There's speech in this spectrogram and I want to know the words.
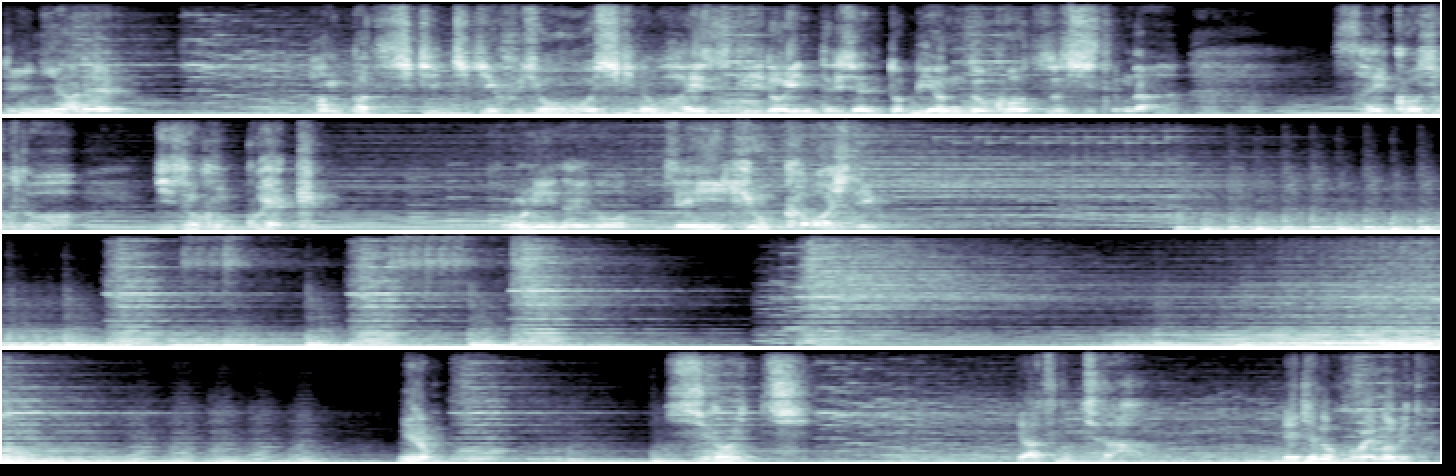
リニアレール？反発式磁気浮上方式のハイスピードインテリジェントビヨンド交通システムだ。最高速度時速500キロ。コロニー内の全域をカバーしている。見ろ。白い血。奴の血だ。駅の方へ伸びてる。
